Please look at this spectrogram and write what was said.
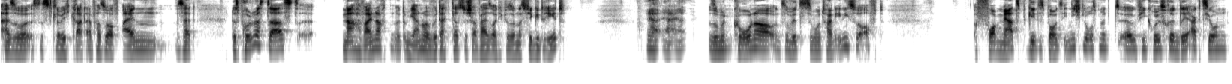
Also, es ist, glaube ich, gerade einfach so auf einen, es ist halt, das Problem, was da ist, äh, nach Weihnachten und im Januar wird halt klassischerweise auch nicht besonders viel gedreht. Ja, ja, ja. so mit Corona und so wird es momentan eh nicht so oft. Vor März geht es bei uns eh nicht los mit irgendwie größeren Drehaktionen.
